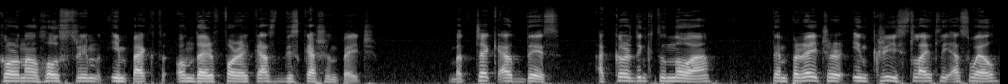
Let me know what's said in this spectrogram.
coronal hole stream impact on their forecast discussion page. But check out this. According to NOAA, temperature increased slightly as well,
